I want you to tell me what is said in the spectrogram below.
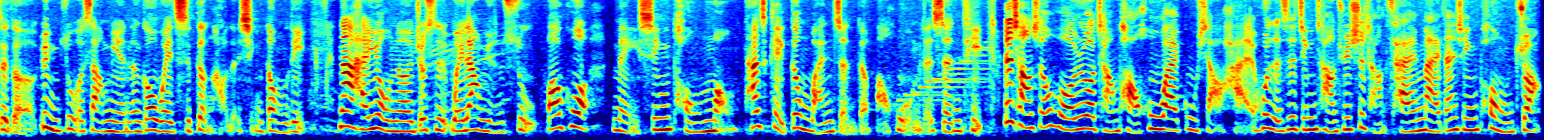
这个运作上面能够维持更好的行动力。那还有呢，就是微量元素，包括镁、锌、铜、锰，它是可以更完整的保护我们的身体。日常生活若常跑户外顾小孩，或者是经常去市场采买，担心碰撞，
